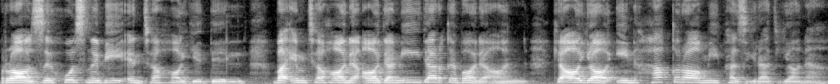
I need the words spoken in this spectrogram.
راز حزن بی انتهای دل و امتحان آدمی در قبال آن که آیا این حق را میپذیرد یا نه.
